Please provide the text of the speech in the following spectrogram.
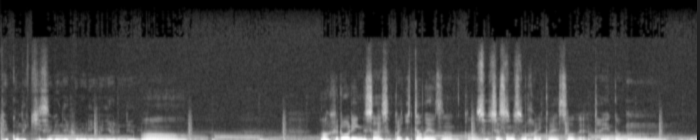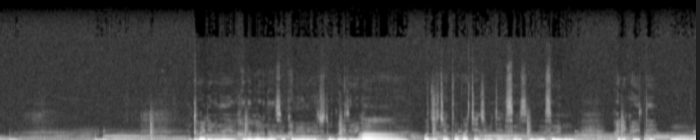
結構ね傷がねフローリングにあるんだよね。あああフローリングさそっか板のやつなのか。じゃあそもそも張り替えそうで大変だもん、うん。トイレがね花柄なんですよ壁紙が。ちょっと分かりづらいけど。ああおじいちゃんとおばあちゃんちみたいなね。そうそうそれも張り替えて。うん。な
